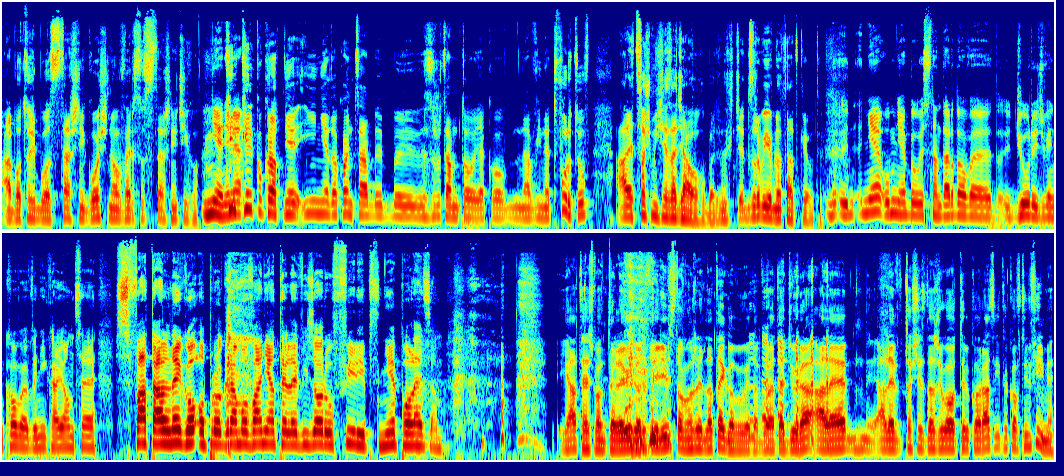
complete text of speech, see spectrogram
albo coś było strasznie głośno versus strasznie cicho. Nie, nie Kil, kilkukrotnie i nie do końca zrzucam to jako na winę twórców, ale coś mi się zadziało, Hubert, więc zrobiłem notatkę o tym. Nie, u mnie były standardowe dziury dźwiękowe wynikające z fatalnego oprogramowania telewizorów Philips. Nie polecam. Ja też mam telewizor Philips, to może dlatego były, ta, była ta dziura, ale, ale to się zdarzyło tylko raz i tylko w tym filmie.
